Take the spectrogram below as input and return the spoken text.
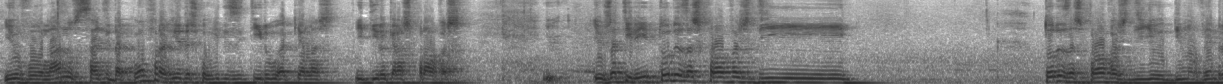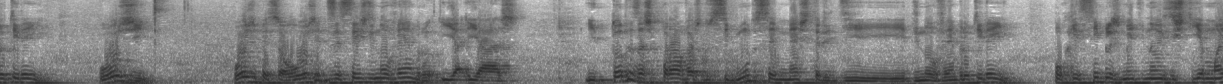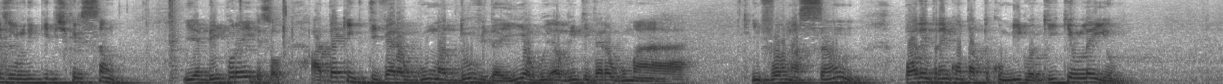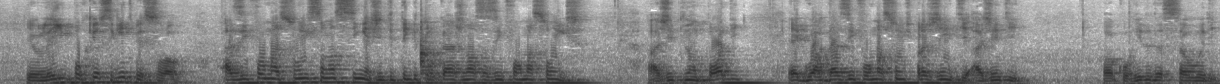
eu vou lá no site da Confraria das Corridas e tiro aquelas, e tiro aquelas provas. Eu já tirei todas as provas de. Todas as provas de, de novembro eu tirei. Hoje, hoje pessoal, hoje é 16 de novembro e, e as, e todas as provas do segundo semestre de, de novembro eu tirei, porque simplesmente não existia mais o link de inscrição. E é bem por aí, pessoal. Até quem tiver alguma dúvida aí, alguém tiver alguma informação, pode entrar em contato comigo aqui que eu leio. Eu leio porque é o seguinte, pessoal, as informações são assim, a gente tem que trocar as nossas informações. A gente não pode é, guardar as informações para gente. A gente Ó, corrida da saúde.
